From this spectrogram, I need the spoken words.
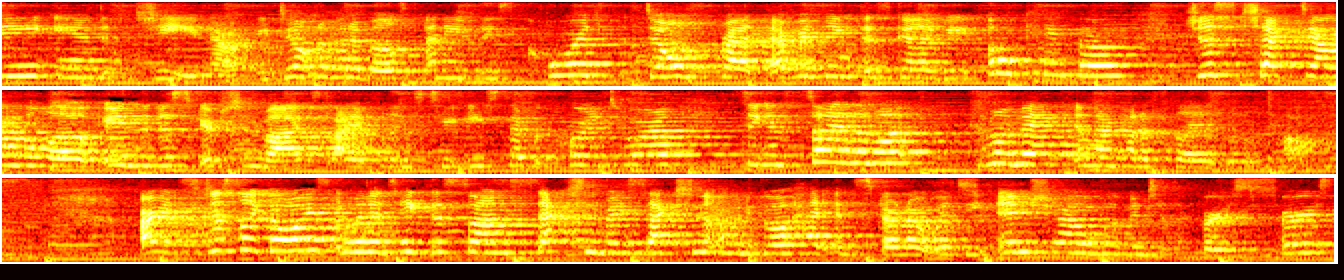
C, and G. Now, if you don't know how to build any of these chords, don't fret. Everything is going to be okay, bro. Just check down below in the description box. I have links to each separate chord tutorial so you can study them up, come on back, and learn how to play little talks. Alright, so just like always, I'm going to take this song section by section. I'm going to go ahead and start out with the intro, move into the first verse,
